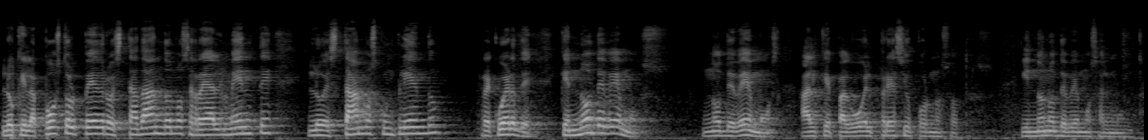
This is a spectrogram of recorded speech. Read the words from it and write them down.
Lo que el apóstol Pedro está dándonos realmente ¿Lo estamos cumpliendo? Recuerde que no debemos, no debemos al que pagó el precio por nosotros y no nos debemos al mundo.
